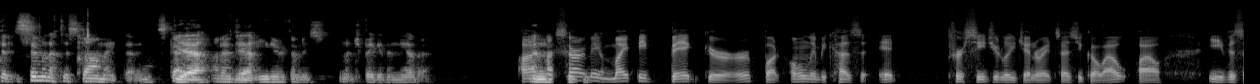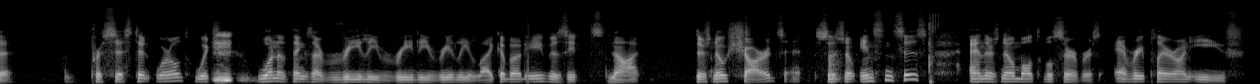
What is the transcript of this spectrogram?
It's similar to Starmade though in scale. Yeah, I don't think yeah. either of them is much bigger than the other. I think like, Starmade might be bigger, but only because it procedurally generates as you go out, while Eve is a persistent world, which Mm. one of the things I really, really, really like about Eve is it's not there's no shards, so there's no instances, and there's no multiple servers. Every player on Eve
